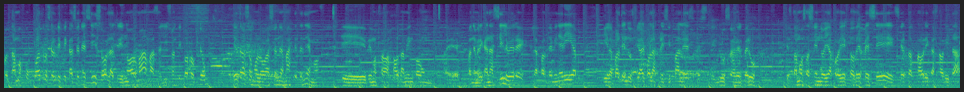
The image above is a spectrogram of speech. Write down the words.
contamos con cuatro certificaciones ISO, la Trinorma, más el ISO Anticorrupción y otras homologaciones más que tenemos. Eh, hemos trabajado también con eh, Panamericana Silver en la parte de minería y en la parte industrial con las principales este, industrias del Perú. Estamos haciendo ya proyectos de PC en ciertas fábricas ahorita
